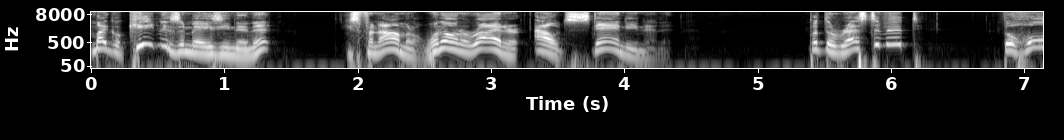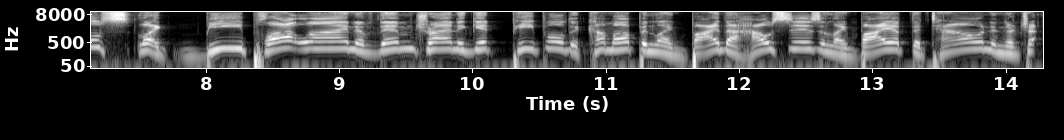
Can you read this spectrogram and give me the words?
Michael Keaton is amazing in it. He's phenomenal. Winona Ryder, outstanding in it. But the rest of it, the whole like B plot line of them trying to get people to come up and like buy the houses and like buy up the town and they're trying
